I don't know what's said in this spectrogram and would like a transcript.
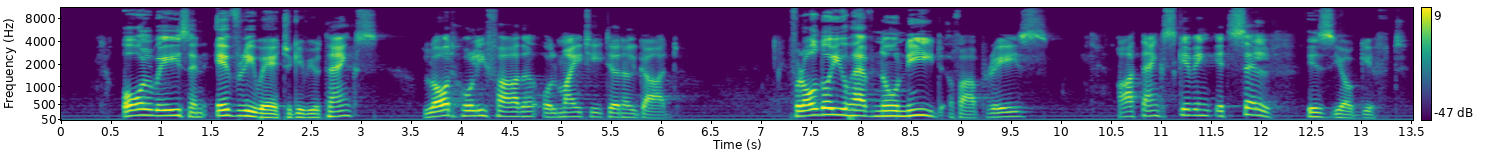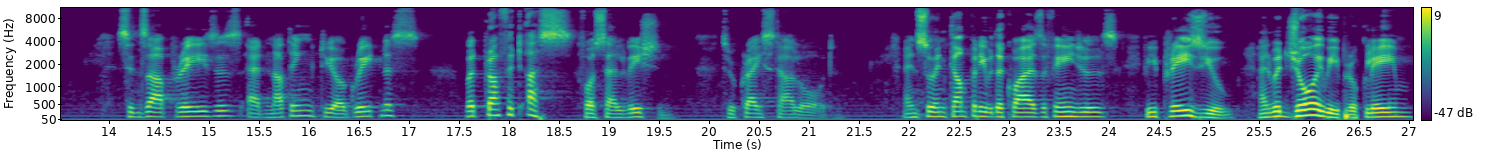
always and everywhere to give you thanks, Lord, Holy Father, Almighty, Eternal God. For although you have no need of our praise, our thanksgiving itself is your gift, since our praises add nothing to your greatness, but profit us for salvation through Christ our Lord. And so, in company with the choirs of angels, we praise you, and with joy we proclaim.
